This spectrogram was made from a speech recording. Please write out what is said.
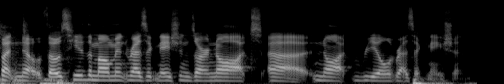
but no those heat of the moment resignations are not uh, not real resignations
